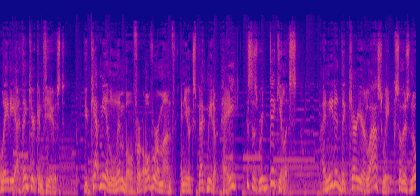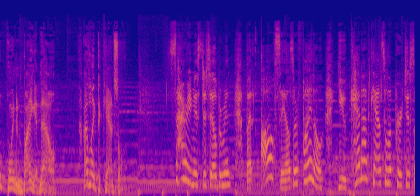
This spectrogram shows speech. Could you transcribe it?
Lady, I think you're confused. You kept me in limbo for over a month and you expect me to pay? This is ridiculous. I needed the carrier last week, so there's no point in buying it now. I'd like to cancel. Sorry, Mr. Silberman, but all sales are final. You cannot cancel a purchase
